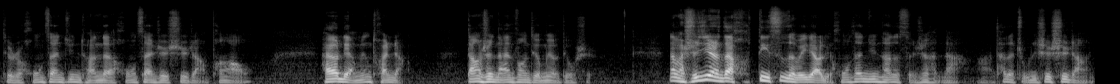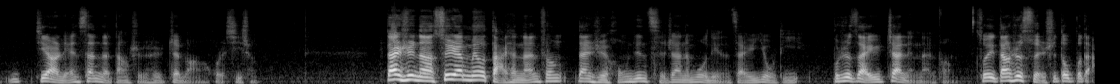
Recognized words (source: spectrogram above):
就是红三军团的红三师师长彭敖，还有两名团长。当时南丰就没有丢失。那么实际上在第四次围剿里，红三军团的损失很大啊。他的主力师师长接二连三的当时是阵亡或者牺牲。但是呢，虽然没有打下南丰，但是红军此战的目的呢，在于诱敌，不是在于占领南丰，所以当时损失都不大，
